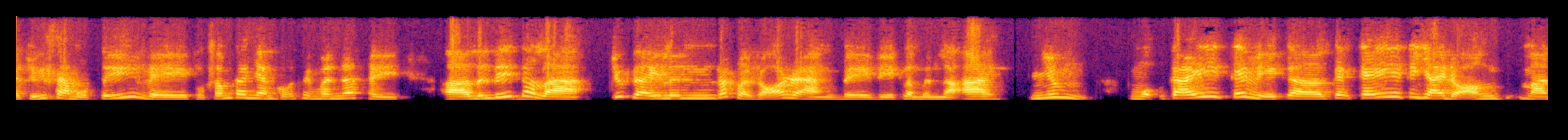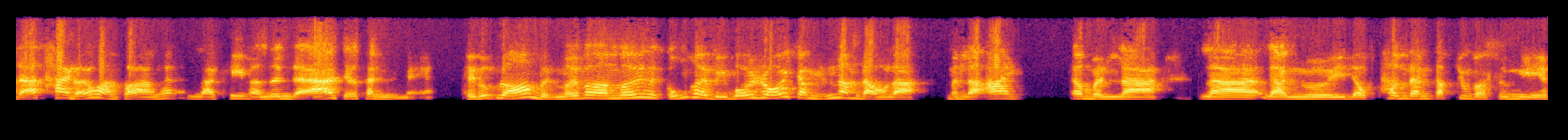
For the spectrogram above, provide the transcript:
uh, chuyển sang một tí về cuộc sống cá nhân của Thùy Minh á, thì uh, Linh biết đó là trước đây Linh rất là rõ ràng về việc là mình là ai. Nhưng một cái cái việc uh, cái cái cái giai đoạn mà đã thay đổi hoàn toàn á, là khi mà linh đã trở thành người mẹ. Thì lúc đó mình mới mới cũng hơi bị bối rối trong những năm đầu là mình là ai? Ờ, mình là là là người độc thân đang tập trung vào sự nghiệp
